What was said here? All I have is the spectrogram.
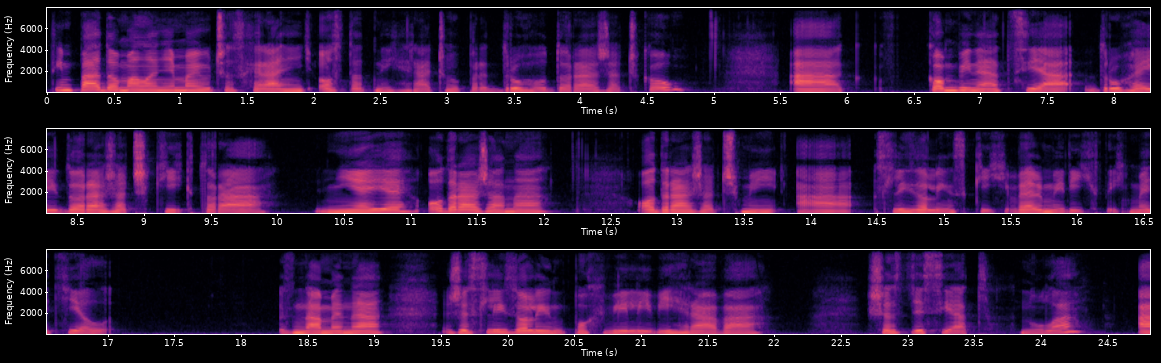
Tým pádom ale nemajú čas chrániť ostatných hráčov pred druhou dorážačkou a kombinácia druhej dorážačky, ktorá nie je odrážaná odrážačmi a slizolinských veľmi rýchlych metiel znamená, že Slizolin po chvíli vyhráva 60-0 a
